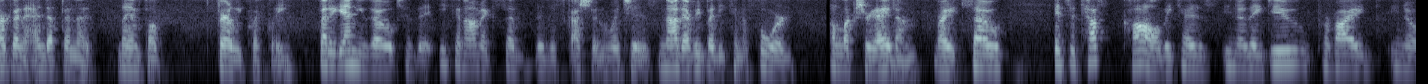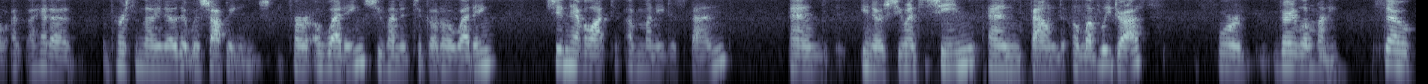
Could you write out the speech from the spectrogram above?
are going to end up in a landfill fairly quickly. But again, you go to the economics of the discussion, which is not everybody can afford a luxury item, right? So it's a tough call because you know they do provide. You know, I, I had a, a person that I know that was shopping for a wedding. She wanted to go to a wedding. She didn't have a lot of money to spend and you know she went to Shein and found a lovely dress for very little money. So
